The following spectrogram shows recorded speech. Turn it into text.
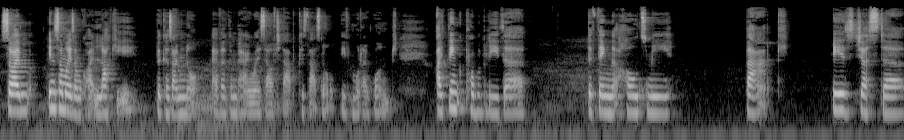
So I'm in some ways I'm quite lucky because I'm not ever comparing myself to that because that's not even what I want. I think probably the the thing that holds me back is just a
